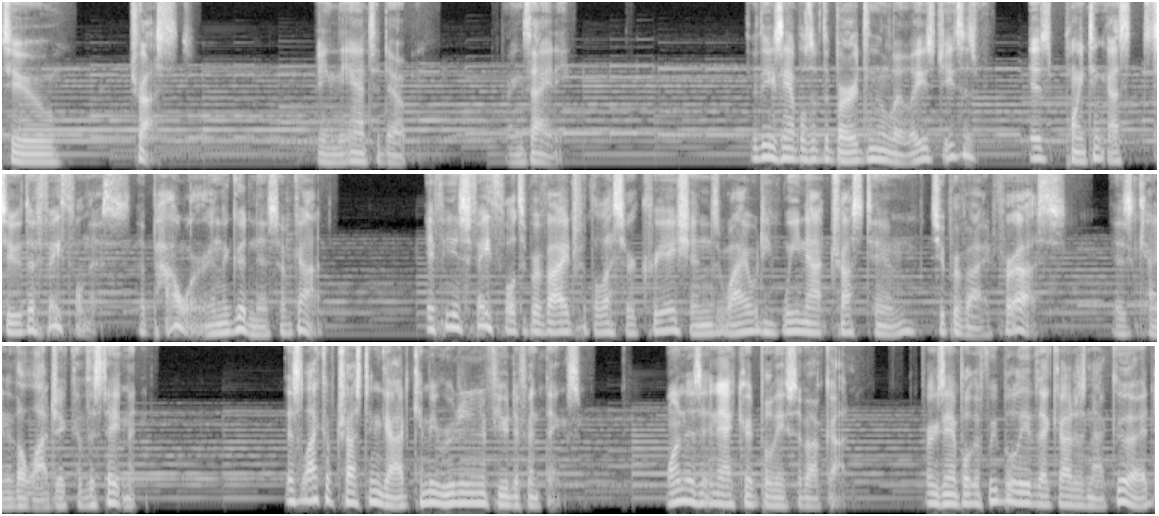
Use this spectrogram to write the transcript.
to trust being the antidote for anxiety. Through the examples of the birds and the lilies, Jesus is pointing us to the faithfulness, the power, and the goodness of God. If He is faithful to provide for the lesser creations, why would we not trust Him to provide for us? Is kind of the logic of the statement. This lack of trust in God can be rooted in a few different things. One is inaccurate beliefs about God. For example, if we believe that God is not good,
